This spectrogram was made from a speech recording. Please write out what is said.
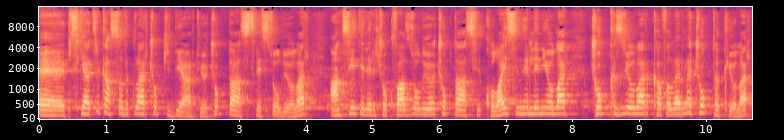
E, psikiyatrik hastalıklar çok ciddi artıyor. Çok daha stresli oluyorlar. Anksiyeteleri çok fazla oluyor. Çok daha kolay sinirleniyorlar çok kızıyorlar, kafalarına çok takıyorlar.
